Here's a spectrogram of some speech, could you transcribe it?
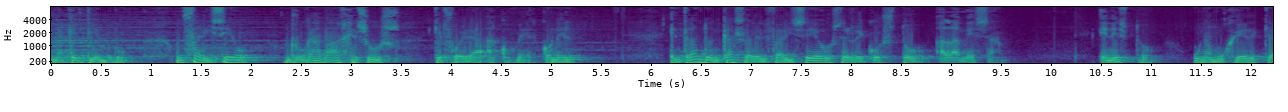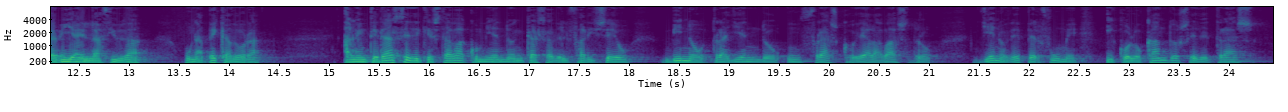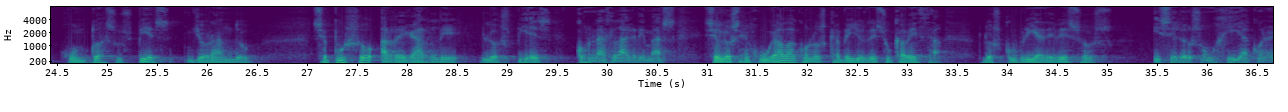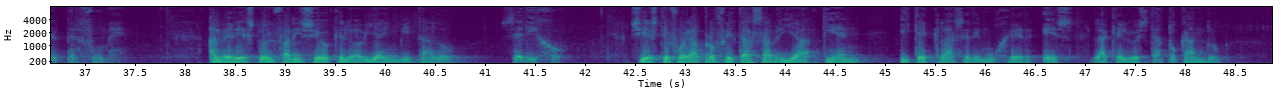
En aquel tiempo, un fariseo rogaba a Jesús que fuera a comer con él. Entrando en casa del fariseo se recostó a la mesa. En esto, una mujer que había en la ciudad, una pecadora, al enterarse de que estaba comiendo en casa del fariseo, vino trayendo un frasco de alabastro lleno de perfume y colocándose detrás junto a sus pies, llorando, se puso a regarle los pies con las lágrimas, se los enjugaba con los cabellos de su cabeza, los cubría de besos y se los ungía con el perfume. Al ver esto el fariseo que lo había invitado se dijo, si este fuera profeta sabría quién y qué clase de mujer es la que lo está tocando,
